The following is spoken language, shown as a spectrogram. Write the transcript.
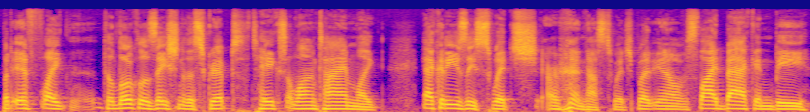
But if like the localization of the script takes a long time, like I could easily switch or not switch, but you know, slide back and be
